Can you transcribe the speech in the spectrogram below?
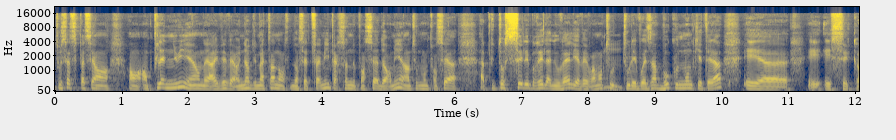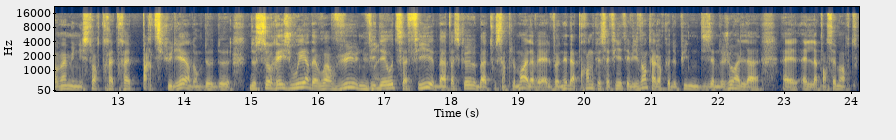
Tout ça s'est passé en, pleine nuit. Hein. On est arrivé vers 1h du matin dans, cette famille, personne ne pensait à dormir, hein. tout le monde pensait à, plutôt célébrer la nouvelle. Il y avait vraiment mm. tous les voisins, beaucoup de monde qui était là et, euh, et, c'est quand même une histoire très très particulière. Donc de, de, se réjouir d'avoir vu une vidéo de sa fille, bah, parce que bah, tout simplement elle, avait, elle venait d'apprendre que sa fille était vivante alors que depuis une dizaine de jours elle la, elle, la pensait morte.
